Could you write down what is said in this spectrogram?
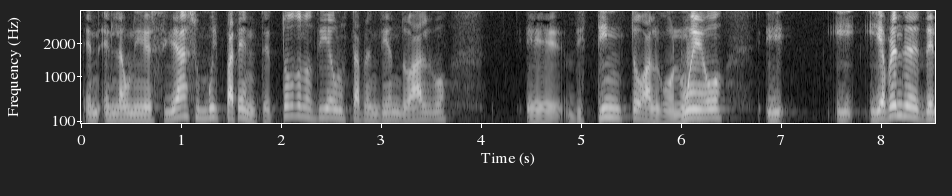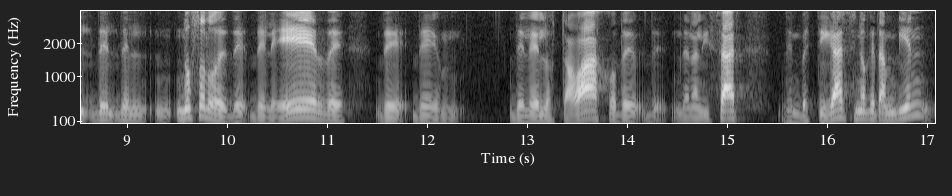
en, la universidad eso es muy patente. Todos los días uno está aprendiendo algo eh, distinto, algo nuevo, y, aprende no solo de, leer, de, leer los trabajos, de analizar, de investigar, sino que también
